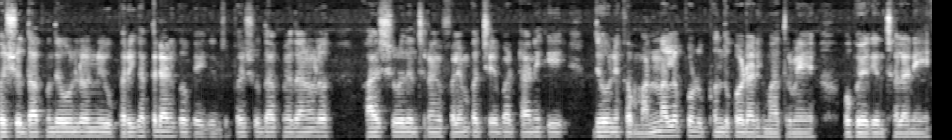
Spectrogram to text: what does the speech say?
పరిశుద్ధాత్మ దేవునిలో నీవు పరిగెత్తడానికి ఉపయోగించు. పరిశుద్ధాత్మ విధానంలో ఆశీర్వదించడానికి ఫలింపచేయబడటానికి దేవుని యొక్క మన్నలు పొందుకోవడానికి మాత్రమే ఉపయోగించాలని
